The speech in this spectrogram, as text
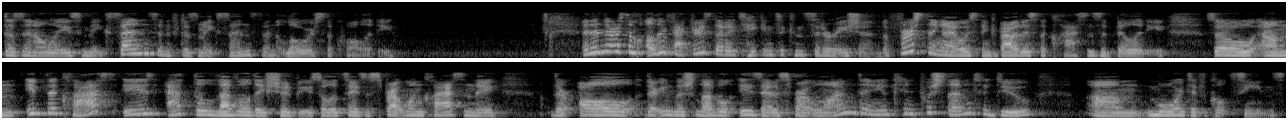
doesn't always make sense, and if it doesn't make sense, then it lowers the quality. And then there are some other factors that I take into consideration. The first thing I always think about is the class's ability. So um, if the class is at the level they should be, so let's say it's a Sprout 1 class and they they're all their English level is at a Sprout one, then you can push them to do um, more difficult scenes.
